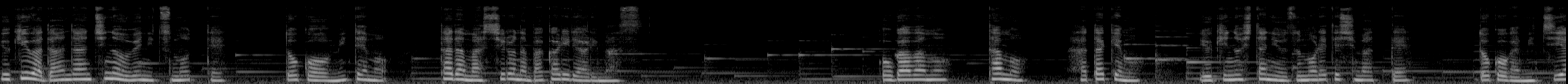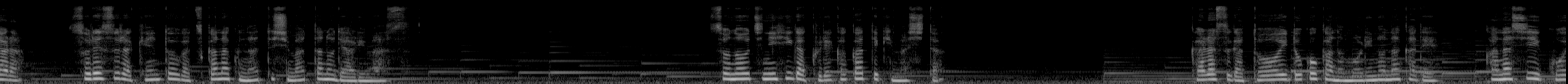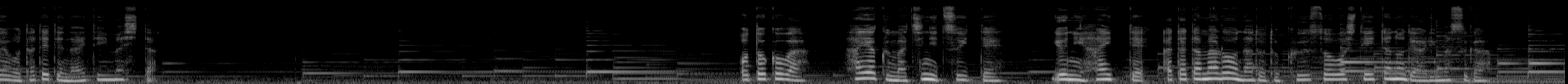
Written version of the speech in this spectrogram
雪はだんだん地の上に積もってどこを見てもただ真っ白なばかりであります。小川も田も畑も雪の下にうずもれてしまってどこが道やらそれすら見当がつかなくなってしまったのであります。そのうちに火が暮れかかってきました。カラスが遠いどこかの森の中で悲しい声を立てて泣いていました。男は早く町に着いて湯に入って温まろうなどと空想をしていたのでありますが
